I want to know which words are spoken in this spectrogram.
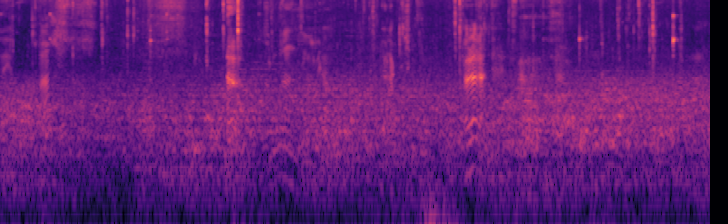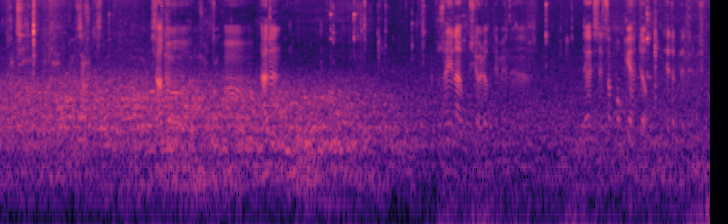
거예요. 어? 김부선 선생님이랑 연락되신 연락이 안 돼. 같이 이렇게 영상을 나도 어 나는 부산이나 혹시 연락되면은 내가 진짜 떡볶이 한 점 대접해드리고 싶어.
